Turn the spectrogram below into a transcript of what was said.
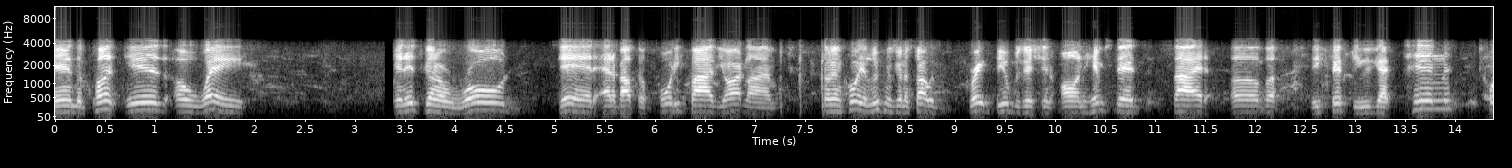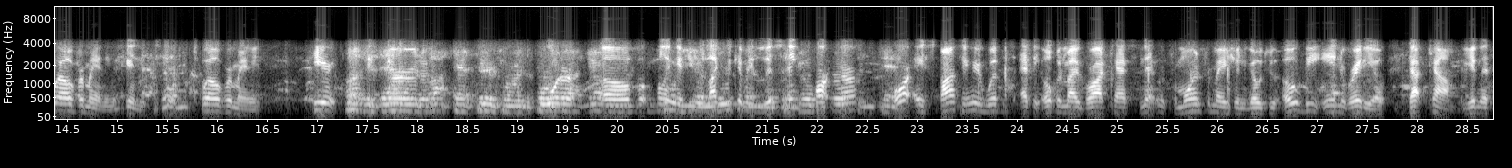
And the punt is away, and it's going to roll dead at about the 45 yard line. So Concordia Lutheran is going to start with great field position on Hempstead's side of the 50. We've got 10, 12 remaining. Again, 10, 12 remaining. Here in the third quarter of. If you would like to become a listening partner or a sponsor here with us at the Open Mic Broadcast Network, for more information, go to obnradio.com. Again, that's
